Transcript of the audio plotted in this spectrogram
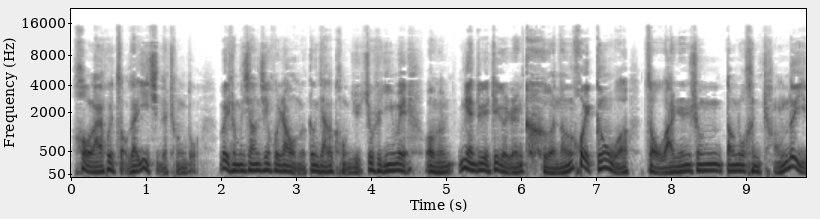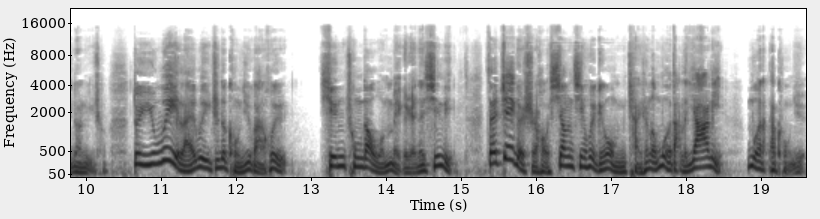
后来会走在一起的程度。为什么相亲会让我们更加的恐惧？就是因为我们面对这个人可能会跟我走完人生当中很长的一段旅程，对于未来未知的恐惧感会填充到我们每个人的心里。在这个时候，相亲会给我们产生了莫大的压力、莫大的恐惧。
